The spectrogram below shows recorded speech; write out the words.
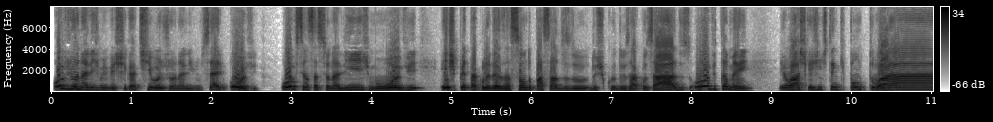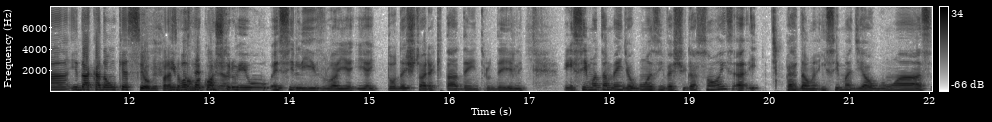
Houve jornalismo investigativo, houve jornalismo sério? Houve. Houve sensacionalismo, houve espetacularização do passado do, dos, dos acusados, houve também eu acho que a gente tem que pontuar e dar cada um que é seu, me parece E você construiu correta. esse livro aí, e aí toda a história que está dentro dele, em cima também de algumas investigações, uh, perdão, em cima de algumas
